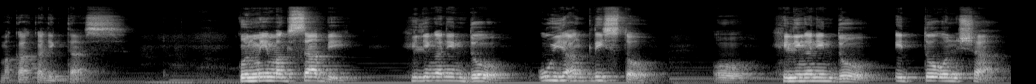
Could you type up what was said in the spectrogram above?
makakaligtas. Kung may magsabi, hilingan nindo, uya ang Kristo, o hilingan nindo, idtuon siya,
